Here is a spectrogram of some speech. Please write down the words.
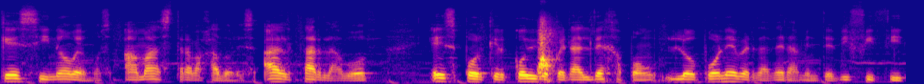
que si no vemos a más trabajadores alzar la voz es porque el Código Penal de Japón lo pone verdaderamente difícil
